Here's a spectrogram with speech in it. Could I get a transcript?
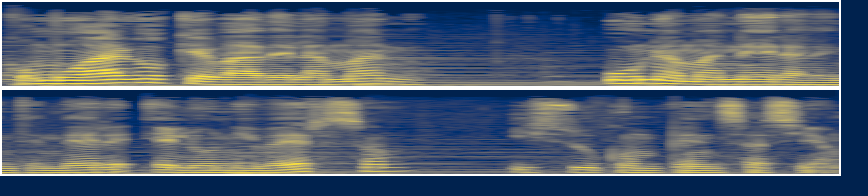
como algo que va de la mano, una manera de entender el universo y su compensación.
